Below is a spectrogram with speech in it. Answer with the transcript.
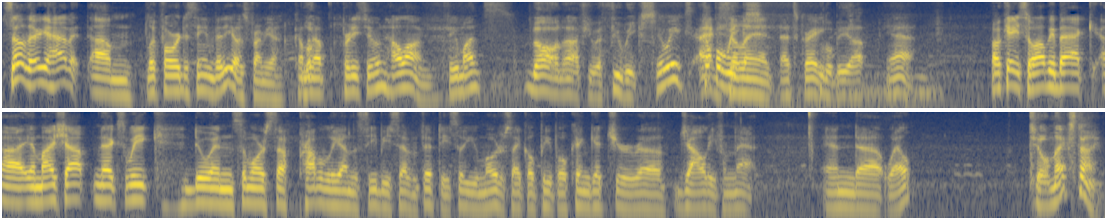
So there you have it. Um, look forward to seeing videos from you coming Look- up pretty soon. How long? A few months? No, not a few, a few weeks. Two weeks? Couple weeks. Excellent. That's great. It'll be up. Yeah. Okay, so I'll be back uh, in my shop next week doing some more stuff, probably on the CB750, so you motorcycle people can get your uh, jolly from that. And, uh, well, Till next time.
